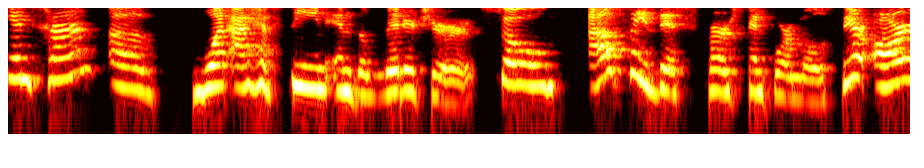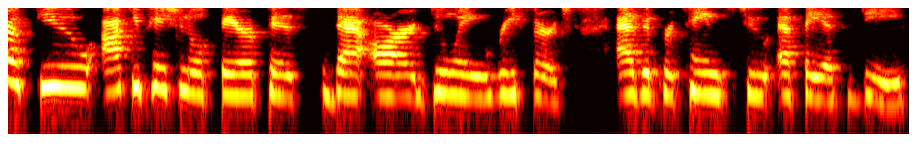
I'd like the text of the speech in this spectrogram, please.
In terms of what I have seen in the literature, so I'll say this first and foremost there are a few occupational therapists that are doing research as it pertains to FASD.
